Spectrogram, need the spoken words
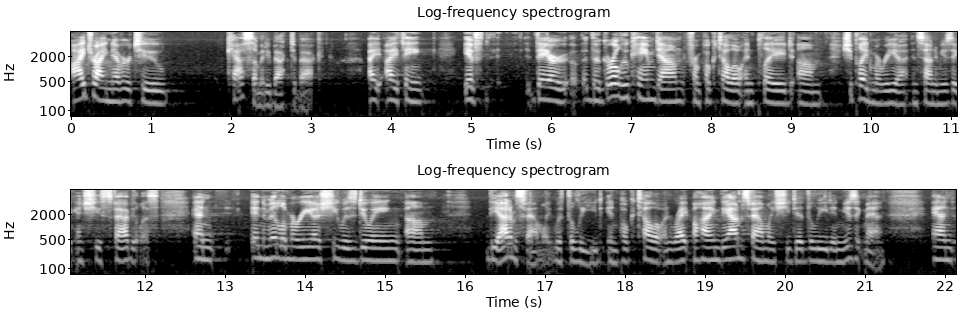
I try never to cast somebody back to back. I, I think if they're the girl who came down from Pocatello and played, um, she played Maria in Sound of Music, and she's fabulous. And in the middle of Maria, she was doing um, the Addams Family with the lead in Pocatello, and right behind the Addams Family, she did the lead in Music Man. And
